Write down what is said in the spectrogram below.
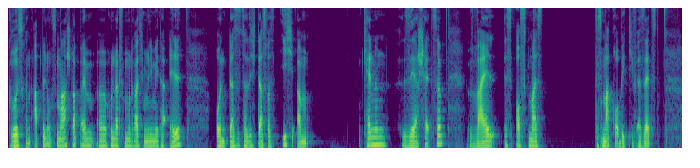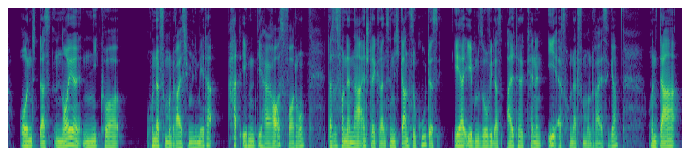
größeren Abbildungsmaßstab beim äh, 135 mm L und das ist tatsächlich das, was ich am Canon sehr schätze, weil es oftmals das Makroobjektiv ersetzt. Und das neue Nikkor 135 mm hat eben die Herausforderung, dass es von der Naheinstellgrenze nicht ganz so gut ist, eher eben so wie das alte Canon EF 135er. Und da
